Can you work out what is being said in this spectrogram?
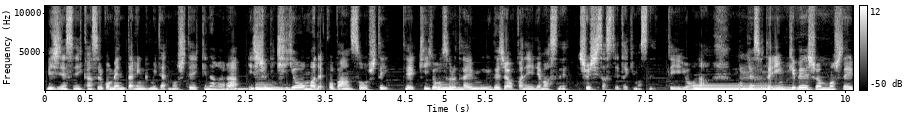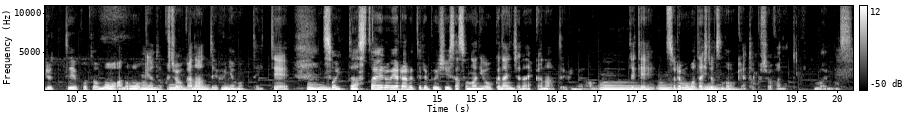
ビジネスに関するこうメンタリングみたいなのをしていきながら、一緒に起業までこう伴走していって、起業するタイミングでじゃあお金入れますね、出資させていただきますねっていうような、そういったインキュベーションもしているっていうことも、あの、大きな特徴かなというふうに思っていて、そういったスタイルをやられてる VC さんそんなに多くないんじゃないかなというふうに思ってて、それもまた一つの大きな特徴かなと思います。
